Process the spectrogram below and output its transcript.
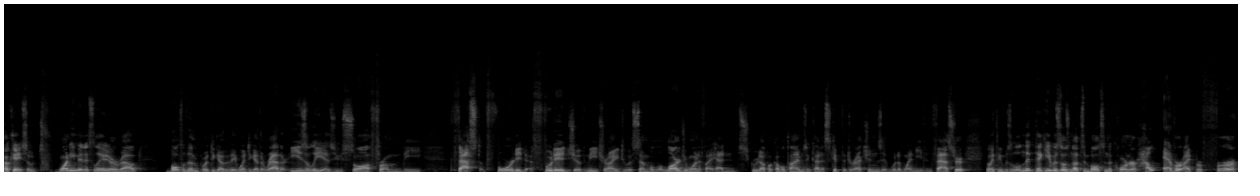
Okay, so 20 minutes later, about both of them put together, they went together rather easily, as you saw from the fast forwarded footage of me trying to assemble a larger one. If I hadn't screwed up a couple times and kind of skipped the directions, it would have went even faster. The only thing that was a little nitpicky was those nuts and bolts in the corner. However, I prefer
